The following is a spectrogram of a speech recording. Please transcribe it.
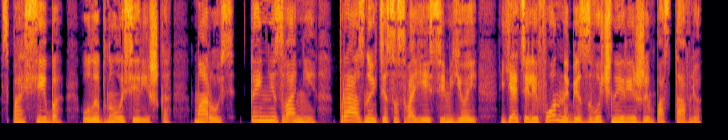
«Спасибо», — улыбнулась Иришка. «Марусь, ты не звони, празднуйте со своей семьей. Я телефон на беззвучный режим поставлю.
